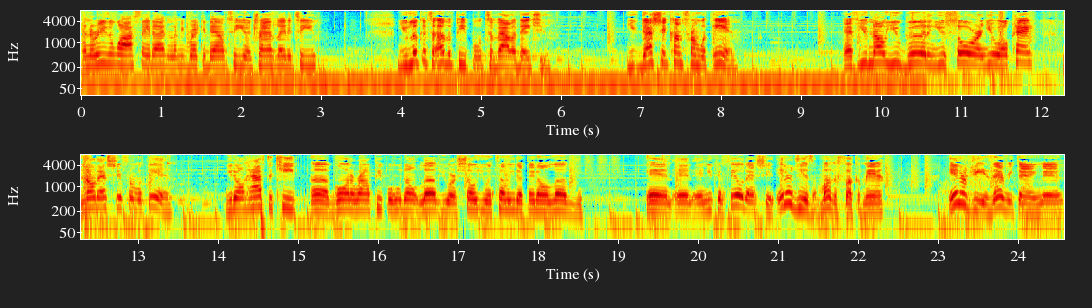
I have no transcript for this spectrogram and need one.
And the reason why i say that and let me break it down to you and translate it to you you looking to other people to validate you. You that shit comes from within. If you know you good and you sore and you okay, know that shit from within. You don't have to keep uh, going around people who don't love you or show you and tell you that they don't love you. And and and you can feel that shit. Energy is a motherfucker, man. Energy is everything, man.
